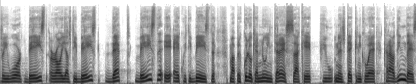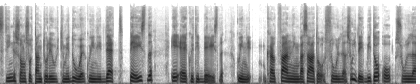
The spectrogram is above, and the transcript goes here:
reward based, royalty based, debt based e equity based, ma per quello che a noi interessa, che più nel tecnico è crowd investing, sono soltanto le ultime due, quindi debt based e equity based. Quindi crowdfunding basato sul, sul debito o sul,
